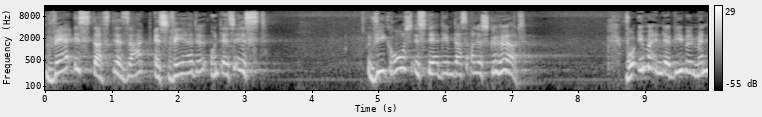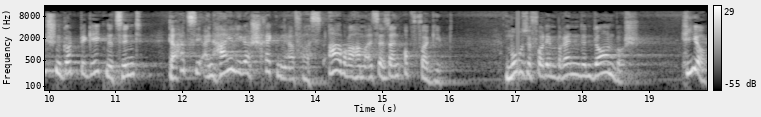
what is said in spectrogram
Wer ist das, der sagt, es werde und es ist? Wie groß ist der, dem das alles gehört? Wo immer in der Bibel Menschen Gott begegnet sind, da hat sie ein heiliger Schrecken erfasst. Abraham, als er sein Opfer gibt. Mose vor dem brennenden Dornbusch. Hiob,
